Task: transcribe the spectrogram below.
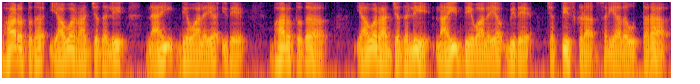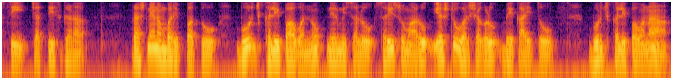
ಭಾರತದ ಯಾವ ರಾಜ್ಯದಲ್ಲಿ ನಾಯಿ ದೇವಾಲಯ ಇದೆ? ಭಾರತದ ಯಾವ ರಾಜ್ಯದಲ್ಲಿ ನಾಯಿ ದೇವಾಲಯವಿದೆ? ಛತ್ತೀಸ್ಗಢ. ಸರಿಯಾದ ಉತ್ತರ ಸಿ, ಛತ್ತೀಸ್ಗಢ. ಪ್ರಶ್ನೆ ನಂಬರ್ ಇಪ್ಪತ್ತು, ಬುರ್ಜ್ ಖಲೀಫಾವನ್ನು ನಿರ್ಮಿಸಲು ಸರಿಸುಮಾರು ಎಷ್ಟು ವರ್ಷಗಳು ಬೇಕಾಯಿತು? ಬುರ್ಜ್ ಖಲೀಫಾವನ್ನು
